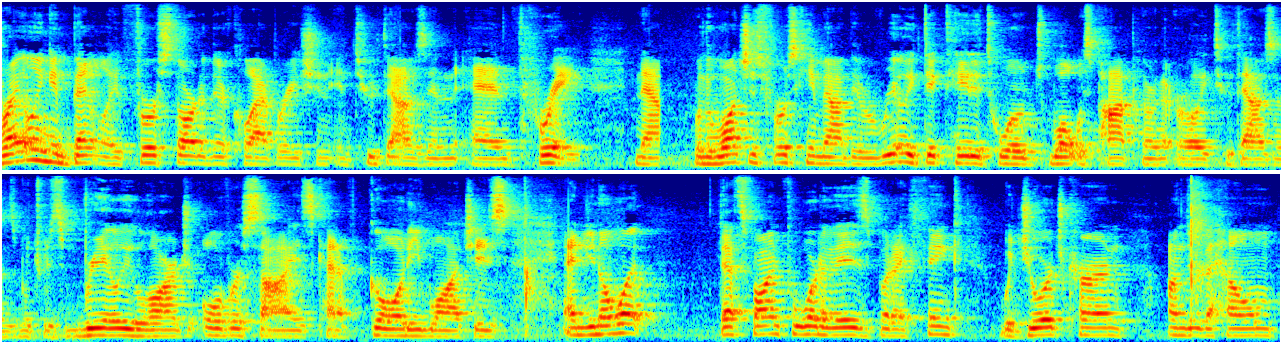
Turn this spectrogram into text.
Breitling and Bentley first started their collaboration in 2003. Now, when the watches first came out, they were really dictated towards what was popular in the early 2000s, which was really large, oversized, kind of gaudy watches. And you know what? That's fine for what it is, but I think with George Kern under the helm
